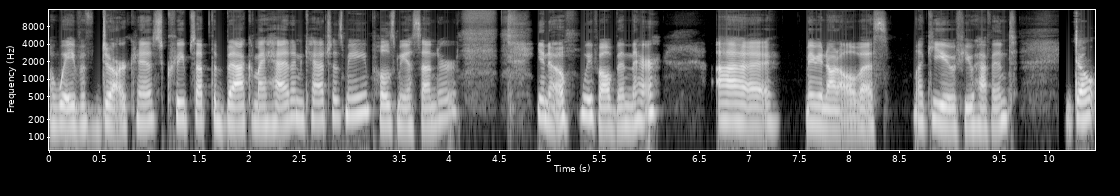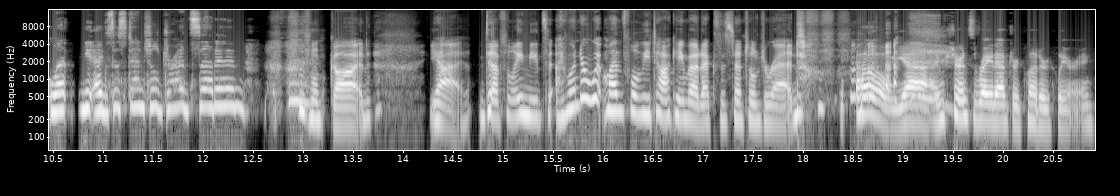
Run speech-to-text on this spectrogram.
a wave of darkness creeps up the back of my head and catches me, pulls me asunder. You know, we've all been there. Uh maybe not all of us. Lucky you if you haven't. Don't let the existential dread set in. oh god. Yeah, definitely needs I wonder what month we'll be talking about existential dread. oh, yeah. I'm sure it's right after clutter clearing.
